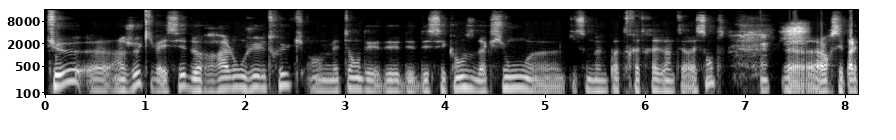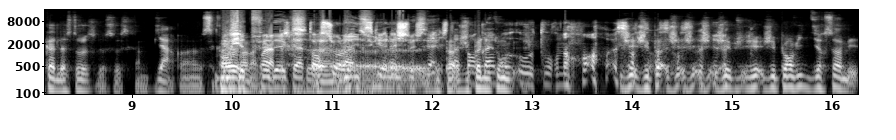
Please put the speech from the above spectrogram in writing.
que euh, un jeu qui va essayer de rallonger le truc en mettant des, des, des, des séquences d'action euh, qui sont même pas très très intéressantes. Euh, alors c'est pas le cas de Last of Us, c'est quand même bien. C'est quand Oui, même pas mal. voilà, parce que attention là, euh, parce que là, je, euh, je, j'ai je pas- j'ai t'attends pas quand du même tout- au, au tournant. J'ai j'ai pas, j'ai- j'ai- j'ai- j'ai- j'ai pas envie de dire ça, mais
